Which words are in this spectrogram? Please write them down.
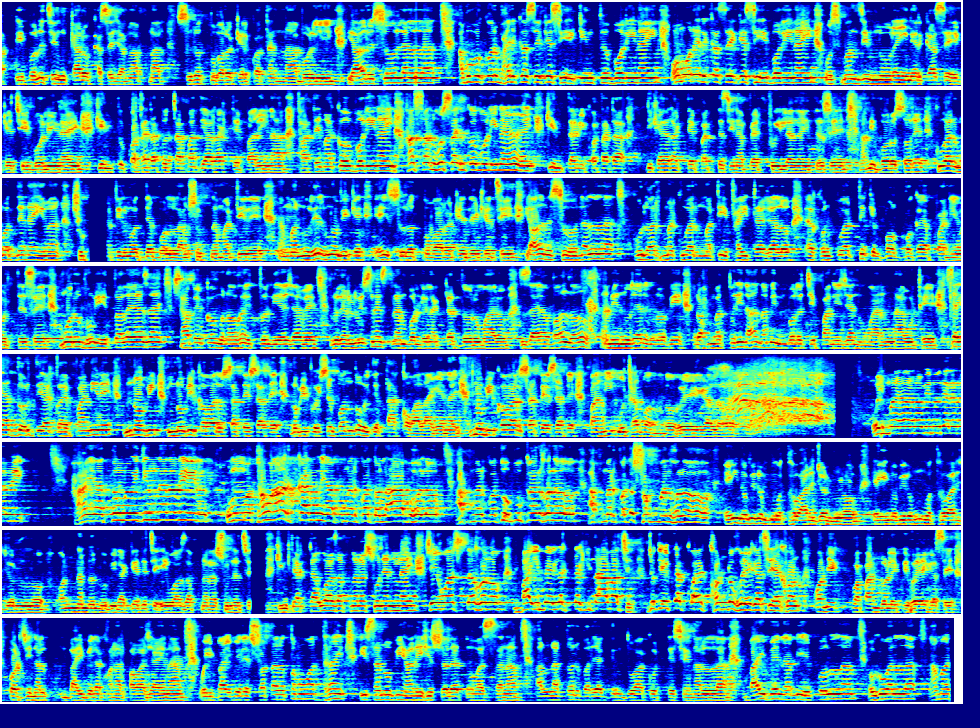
আপনি বলেছেন কারও কাছে যেন আপনার সুরত মুবারকের কথা না বলি। ইয়া রাসূলুল্লাহ, আবু বকর ভাইয়ের কাছে গেছি, কিন্তু বলি নাই, ওমরের কাছে গেছি, বলি নাই। ওসমান জিন কাছে গেছি বলি নাই, কিন্তু কথাটা তো চাপা দিয়া রাখতে পারি না। ফাতেমাকেও বলি নাই, হাসান হুসেনকেও বলি নাই, কিন্তু আমি কথাটা টিকায় রাখতে পারতেছি না, পেট ফুইলা যাইতেছে। আমি বড় সরের কুয়ার মধ্যে নাই মা মাটির মধ্যে বললাম, শুকনা মাটিরে আমার নূরের নবীকে এই সুরত মোবারকে দেখেছি। কুলার কুয়ার মাটি ফাইটা গেল। এখন কুয়ার থেকে বক বকায়া পানি উঠতেছে। মরুভূমি তলায়া যায়, সাপে মনে হয় তলিয়ে যাবে। নূরের নবী ইসলাম বললেন, একটা দৌড় মারো। যায়া বলো, আমি নূরের নবী। রহমাতুলিল আলামিন বলেছি, পানি যেন আর না উঠে। যায়া দৌড় দিয়া কয়, পানি রে নবী নবী কওয়ার সাথে সাথে নবী কইছে, বন্ধ হইতে তা কওয়া লাগে নাই। নবী কওয়ার সাথে সাথে পানি উঠা বন্ধ হয়ে গেল। ওই মায়া নবী, নূরের নবী হওয়ার কারণে আপনার কত লাভ হলো, আপনার কত উপকার হলো, আপনার কত সম্মান হলো। এই নবীর উম্মত হওয়ার জন্য, এই নবীর উম্মত হওয়ার জন্য অন্যান্য নবীরা কেঁদেছে এই ওয়াজ আপনারা শুনেছেন। কিন্তু একটা ওয়াজ আপনারা শুনেন নাই। সেই ওয়াজটা হলো, বাইবেল একটা কিতাব আছে। যদি এটা কয়েক খণ্ড হয়ে গেছে এখন, অনেক পাণ্ডুলিপি হয়ে গেছে। অরিজিনাল বাইবেল এখন আর পাওয়া যায় না। ওই বাইবেলের সতেরোতম অধ্যায়, ঈসা নবী আলাইহিস সালাম আল্লাহর দরবারে একদিন দোয়া করতেছেন, আল্লাহ, বাইবেল আমি পড়লাম। ওগো আল্লাহ, আমার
